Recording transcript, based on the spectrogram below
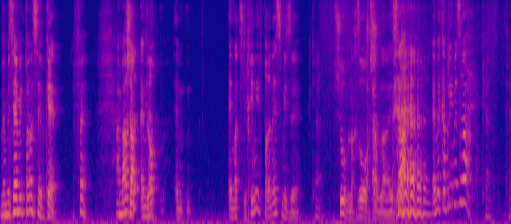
ומזה הם מתפרנסים. כן. יפה. אמרת... עכשיו, הם לא... הם, הם מצליחים להתפרנס מזה, שוב, נחזור עכשיו לעזרה, הם מקבלים עזרה. כן, כן.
